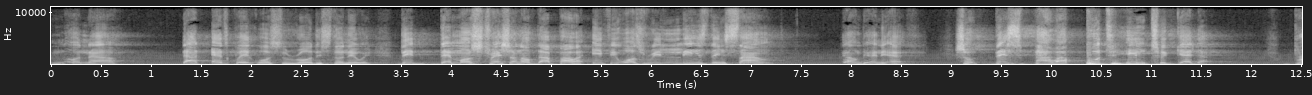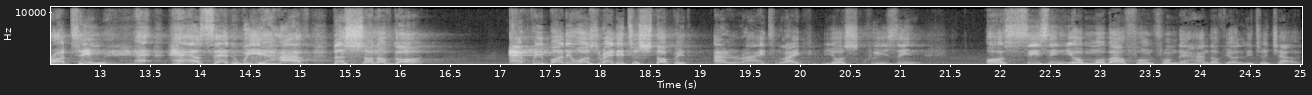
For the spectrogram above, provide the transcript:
No, now. That earthquake was to roll the stone away. The demonstration of that power, if it was released in sound, there won't be any earth. So this power put him together, brought him. Hell said, We have the Son of God. Everybody was ready to stop it. And right like you're squeezing or seizing your mobile phone from the hand of your little child,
